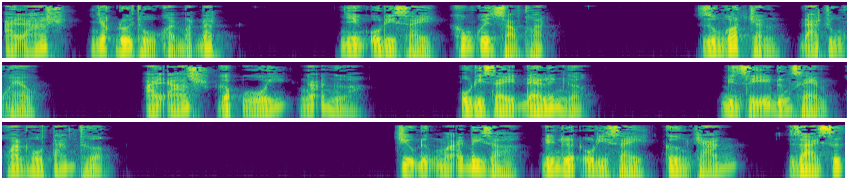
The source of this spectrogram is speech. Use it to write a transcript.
Iash nhấc đối thủ khỏi mặt đất. Nhưng Odyssey không quên xảo thuật. Dùng gót chân đá trúng khoeo. Iash gập gối ngã ngửa. Odyssey đè lên ngực. Binh sĩ đứng xem hoan hô tán thưởng. Chịu đựng mãi bây giờ đến lượt Odyssey cường tráng, dài sức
